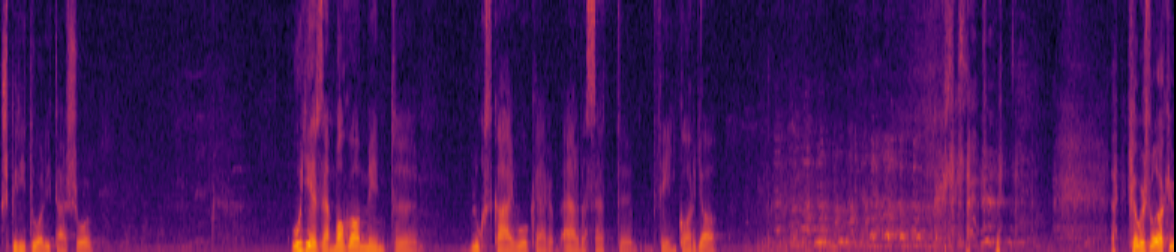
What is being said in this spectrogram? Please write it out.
a spiritualitásról. Úgy érzem magam, mint Luke Skywalker elveszett fénykardja. Ja, most valaki...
